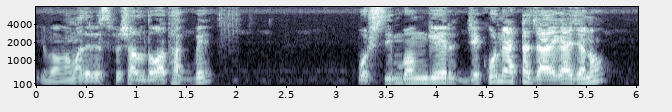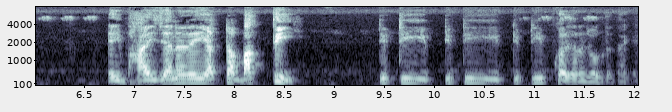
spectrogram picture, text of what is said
এবং আমাদের স্পেশাল দোয়া থাকবে, পশ্চিমবঙ্গের যে কোনো একটা জায়গায় যেন এই ভাইজানের এই একটা বাত্তি টিপ টিপ টিপ টিপ টিপ টিপ করে যেন জ্বলতে থাকে।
